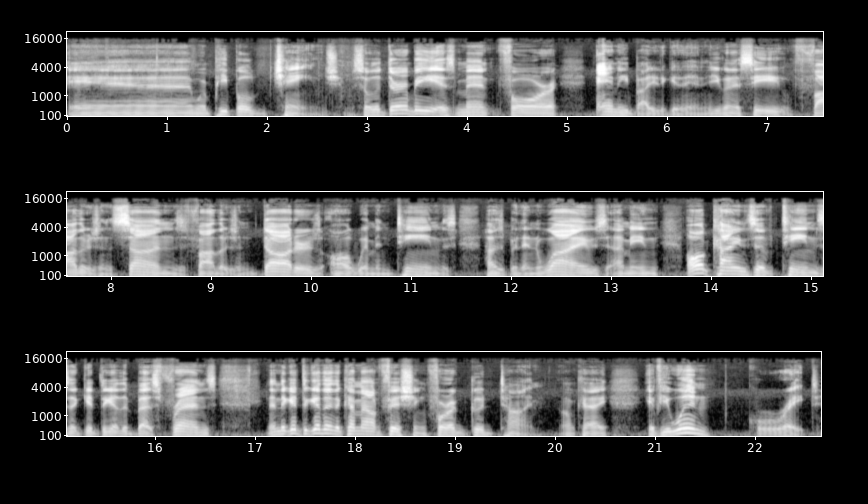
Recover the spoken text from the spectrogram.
and when people change, so the derby is meant for anybody to get in. You're going to see fathers and sons, fathers and daughters, all women teams, husband and wives. I mean, all kinds of teams that get together, best friends, and they get together and they come out fishing for a good time. Okay, if you win, great.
